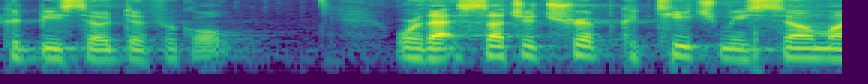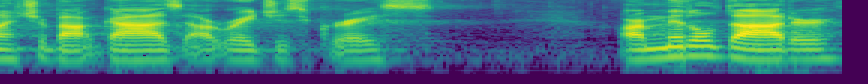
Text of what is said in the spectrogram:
could be so difficult, or that such a trip could teach me so much about God's outrageous grace. Our middle daughter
